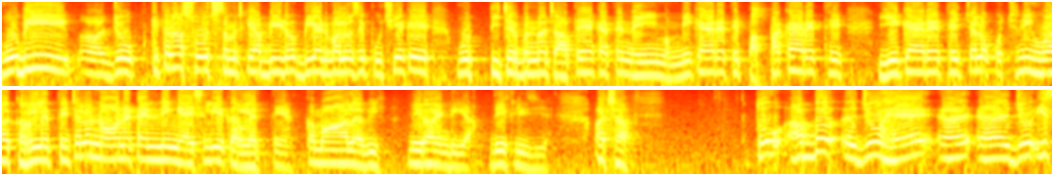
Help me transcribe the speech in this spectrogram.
वो भी आ, जो कितना सोच समझ के आप बी एड वालों से पूछिए कि वो टीचर बनना चाहते हैं कहते हैं नहीं मम्मी कह रहे थे पापा कह रहे थे ये कह रहे थे चलो कुछ नहीं हुआ कर लेते हैं। चलो नॉन अटेंडिंग है इसलिए कर लेते हैं। कमाल अभी मेरा इंडिया देख लीजिए। अच्छा तो अब जो है जो इस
